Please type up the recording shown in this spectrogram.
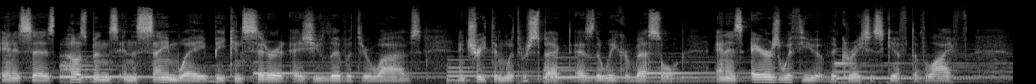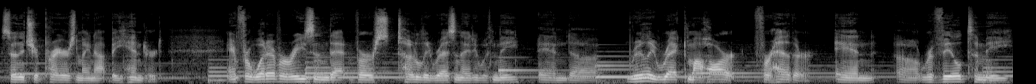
And it says, Husbands, in the same way, be considerate as you live with your wives, and treat them with respect as the weaker vessel, and as heirs with you of the gracious gift of life, so that your prayers may not be hindered. And for whatever reason, that verse totally resonated with me and uh, really wrecked my heart for Heather and uh, revealed to me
